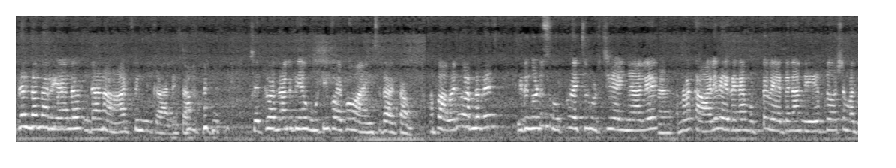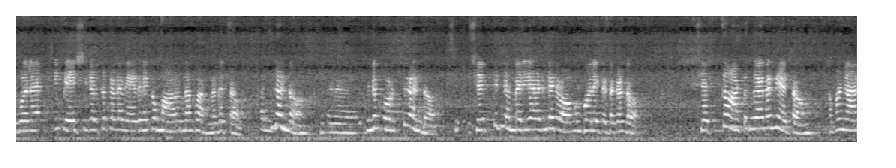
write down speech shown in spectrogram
ഇതെന്താന്നറിയാലോ? ഇതാണ് ആട്ടിൻ കാലിട്ടോ. ശരിക്കും പറഞ്ഞാൽ ഇത് ഞാൻ ഊട്ടി പോയപ്പോ വാങ്ങിച്ചതാട്ടോ. അപ്പൊ അവർ പറഞ്ഞത് ഇതും കൊണ്ട് സൂപ്പ് വെച്ച് കുടിച്ചു കഴിഞ്ഞാൽ നമ്മുടെ കാൽ വേദന മുട്ട് വേദന നീർദോഷം അതുപോലെ ഈ പേശികൾക്കൊക്കെ വേദനയൊക്കെ മാറുന്ന പറഞ്ഞത് കേട്ടോ അത് കണ്ടോ ഇതിന്റെ പുറത്ത് കണ്ടോ? ശരിക്കും ചെമ്പരിയാടിന്റെ രോഗം പോലെ കേട്ടോ കണ്ടോ? ശരിക്കും ആട്ടുംകാലം കേട്ടോ. അപ്പൊ ഞാൻ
